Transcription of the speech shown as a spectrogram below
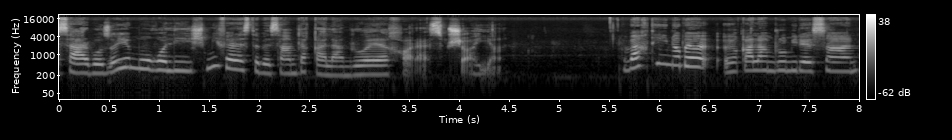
سربازای مغولیش میفرسته به سمت قلمرو خارزم شاهیان وقتی اینا به قلمرو می‌رسن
